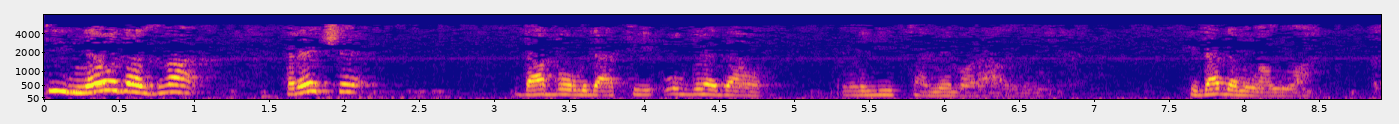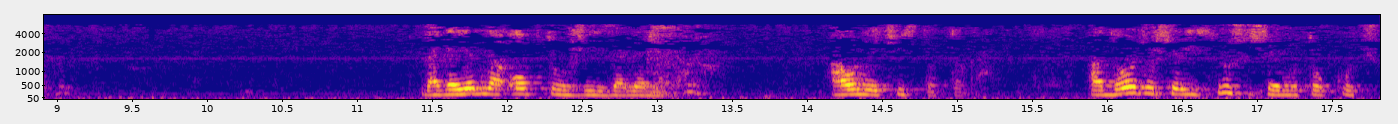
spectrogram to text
sin ne odazva, reče da Bog da ti ugledao lica nemoralnih. I da mu Allah. Da ga jedna optuži za nemoral. A on je čisto toga. A dođoše i srušiše mu tu kuću.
